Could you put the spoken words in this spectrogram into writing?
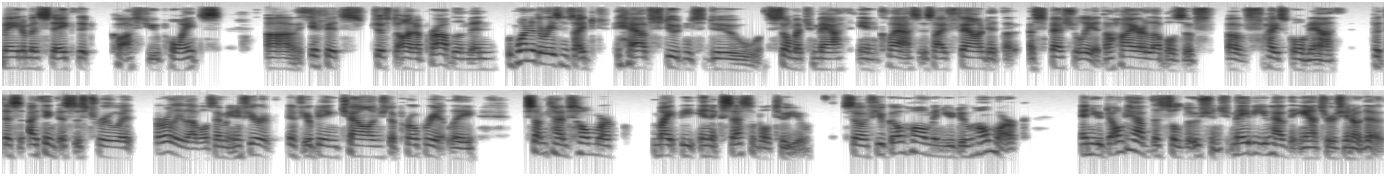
made a mistake that cost you points? Uh, if it's just on a problem. And one of the reasons I have students do so much math in class is I found it, especially at the higher levels of, of high school math. But this, I think this is true at early levels. I mean, if you're if you're being challenged appropriately, sometimes homework might be inaccessible to you. So if you go home and you do homework and you don't have the solutions, maybe you have the answers, you know, the,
